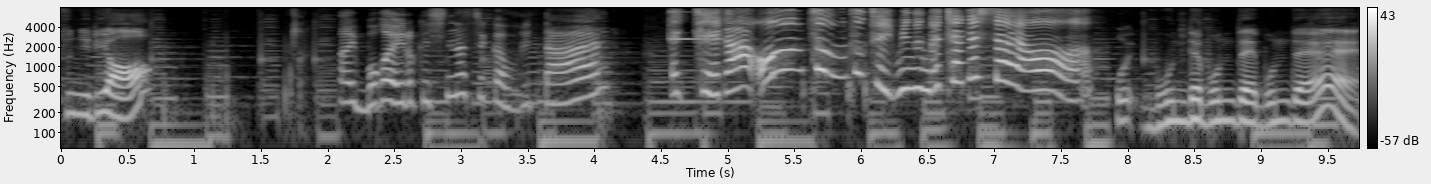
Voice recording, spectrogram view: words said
무슨 일이야? 아니 뭐가 이렇게 신났을까 우리 딸? 아, 제가 엄청 엄청 재밌는 걸 찾았어요. 어, 뭔데 뭔데 뭔데?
